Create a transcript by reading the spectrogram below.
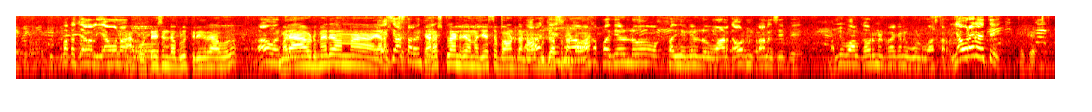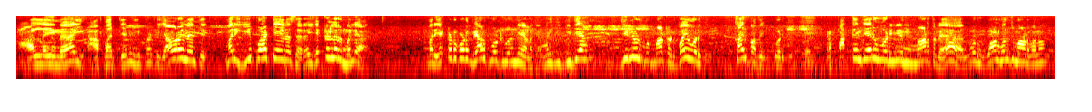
చుట్టుపక్కల జనాలు ఏమన్నా కొట్టేసిన డబ్బులు తిరిగి రావు. మరి ఆవిడ మీద ఏమన్నా. అరెస్ట్ లాంటిది ఏమన్నా చేస్తే బాగుంటుంది బుద్ధి వస్తుంది చేసిన అంటావా ఒక పదేళ్ళు ఒక పదిహేను ఏళ్ళు వాళ్ళ గవర్నమెంట్ రానని చెప్పి మళ్ళీ వాళ్ళ గవర్నమెంట్ రాగానే వాళ్ళు వస్తారు. ఎవరైనా అంతే. వాళ్ళైనా ఆ పార్టీ అయినా ఈ పార్టీ ఎవరైనా అంతే. మరి ఈ పార్టీ అయినా సరే ఎక్కడ లేరు మళ్ళీ? మరి ఎక్కడ కూడా వేల కోట్లు అన్నీ వాళ్ళకి. మరి ఇది- జిల్లుడు మాట్లాడు భయం వాడికి కారిపోతాయి వాడికి. ఇక్కడ పక్కన చేరి నేను మాడతాడే? వాడు వాళ్ళ గురించి మాడమను?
